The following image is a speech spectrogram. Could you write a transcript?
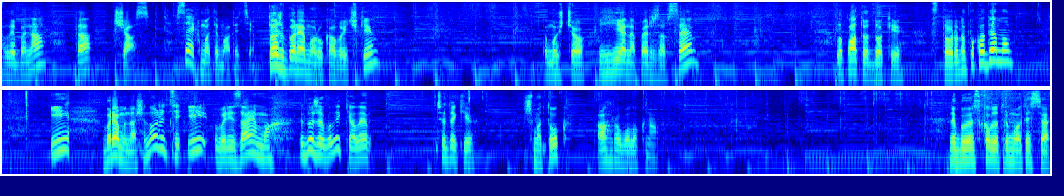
глибина та час. Все як в математиці. Тож беремо рукавички, тому що гігієна перш за все. Лопату доки в сторону покладемо. І беремо наші ножиці і вирізаємо не дуже великий, але все-таки шматок агроволокна. Не обов'язково дотримуватися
